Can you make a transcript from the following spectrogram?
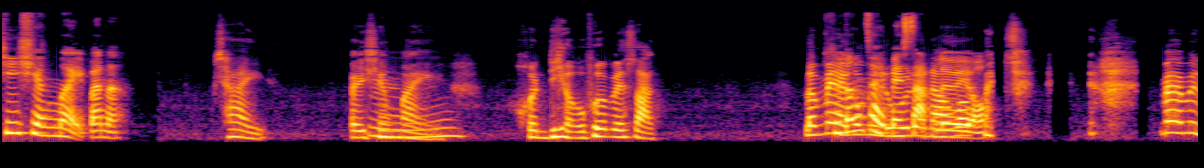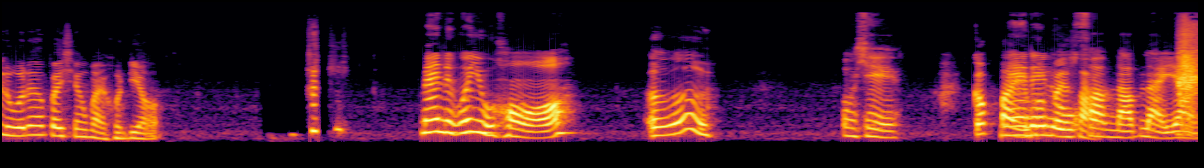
ที่เชียงใหม่ป่ะนะใช่ ไปเชียงใหม่อืมคนเดียวเพื่อไปสัก แล้วแม่คือต้ก็องใจไม่รู้ไปสัด้วยนะกเลยว่าเหรอไปแม่ไม่รู้ด้วยว่าไปเชียงใหม่คนเดียว แม่นึกว่าอยู่หอ เออ โอเค ก็ไปแม่ได้เพื่อรู้ไปสักความลับหลายอย่าง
